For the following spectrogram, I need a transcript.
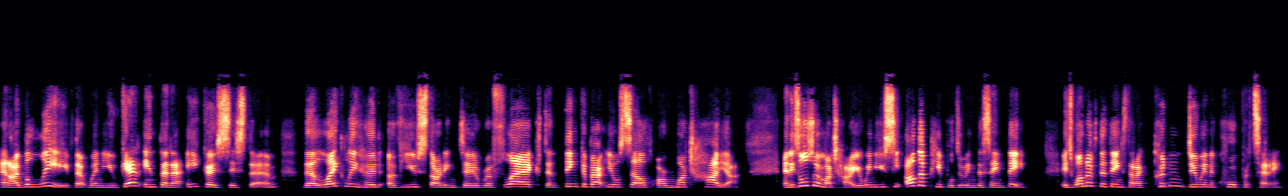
And I believe that when you get into that ecosystem, the likelihood of you starting to reflect and think about yourself are much higher. And it's also much higher when you see other people doing the same thing. It's one of the things that I couldn't do in a corporate setting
